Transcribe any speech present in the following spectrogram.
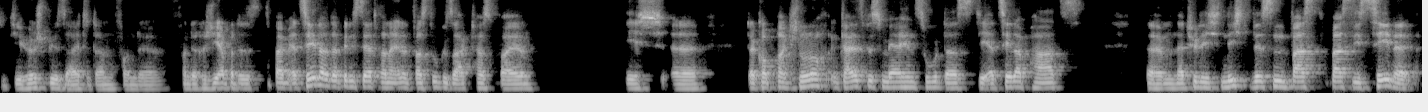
die, die, Hörspielseite dann von der, von der Regie. Aber das, beim Erzähler, da bin ich sehr daran erinnert, was du gesagt hast, weil ich, äh, da kommt praktisch nur noch ein kleines bisschen mehr hinzu, dass die Erzählerparts ähm, natürlich nicht wissen, was, was die Szene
